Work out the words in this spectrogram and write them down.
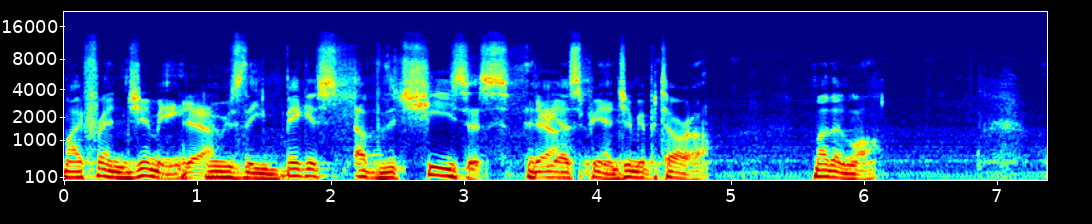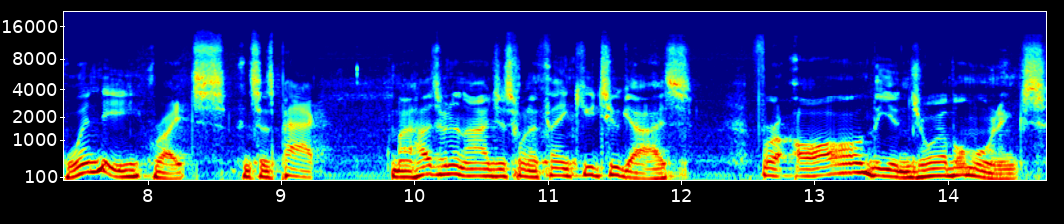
my friend Jimmy, Yeah. who's the biggest of the cheeses at Yeah. ESPN, Jimmy Pitaro, mother in law. Wendy writes and says, Pack, my husband and I just want to thank you two guys for all the enjoyable mornings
